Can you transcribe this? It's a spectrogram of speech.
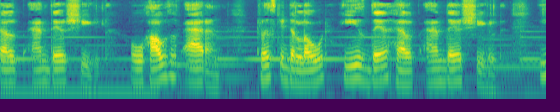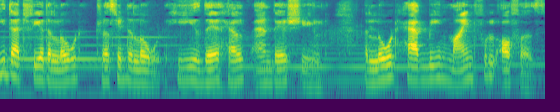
help and their shield. O house of Aaron, trust in the Lord. He is their help and their shield. Ye that fear the Lord, trust in the Lord. He is their help and their shield. The Lord hath been mindful of us.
